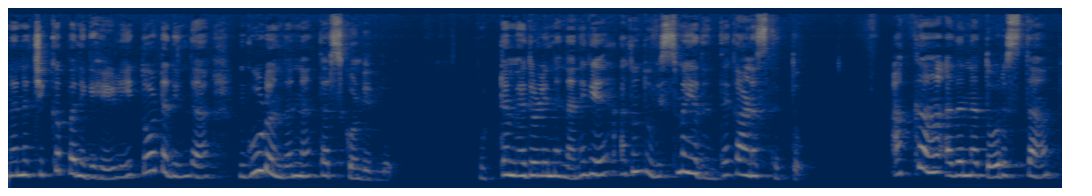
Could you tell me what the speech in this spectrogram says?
ನನ್ನ ಚಿಕ್ಕಪ್ಪನಿಗೆ ಹೇಳಿ ತೋಟದಿಂದ ಗೂಡೊಂದನ್ನು ತರಿಸ್ಕೊಂಡಿದ್ಲು. ಪುಟ್ಟ ಮೆದುಳಿನ ನನಗೆ ಅದೊಂದು ವಿಸ್ಮಯದಂತೆ ಕಾಣಿಸ್ತಿತ್ತು. ಅಕ್ಕ ಅದನ್ನು ತೋರಿಸ್ತಾ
